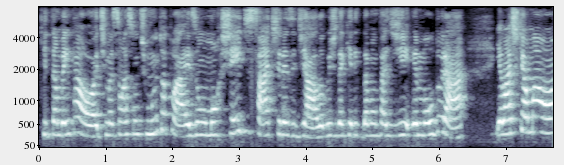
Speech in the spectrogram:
que também tá ótima. São assuntos muito atuais, um humor cheio de sátiras e diálogos, daquele que dá vontade de emoldurar. E eu acho que é uma,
